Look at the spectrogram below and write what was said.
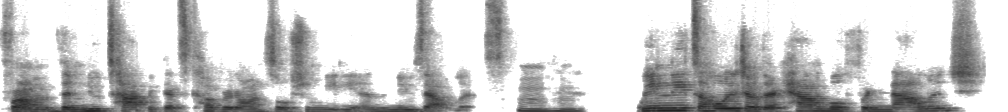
from the new topic that's covered on social media and the news outlets. Mm-hmm. We need to hold each other accountable for knowledge,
